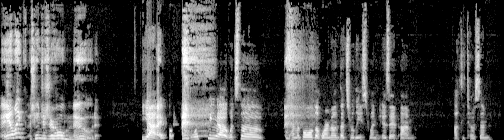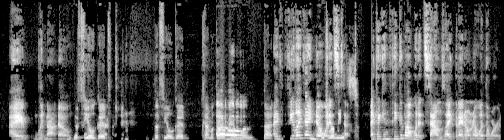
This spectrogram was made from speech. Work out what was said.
It like changes your whole mood. Yeah. what's the uh, what's the chemical, the hormone that's released when is it um oxytocin? I would not know. The feel good the feel good chemical Oh, hormone that I feel like I know what it's released. like. I can think about what it sounds like, but I don't know what the word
